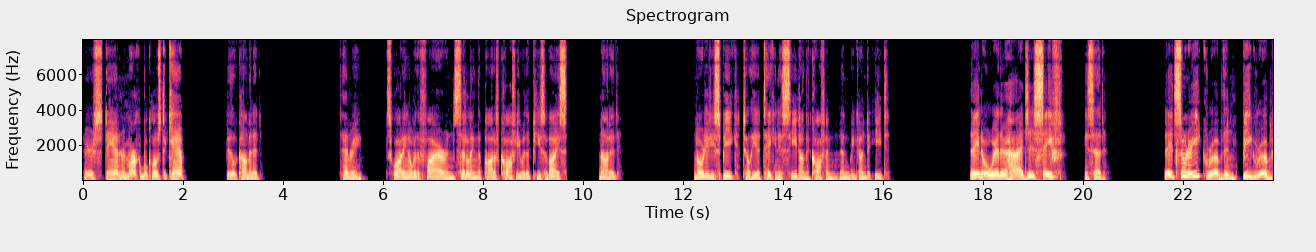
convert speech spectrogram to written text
they're staying remarkable close to camp, Bill commented. Henry, squatting over the fire and settling the pot of coffee with a piece of ice, nodded. Nor did he speak till he had taken his seat on the coffin and begun to eat. They know where their hides is safe, he said. They'd sooner eat grub than be grub.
